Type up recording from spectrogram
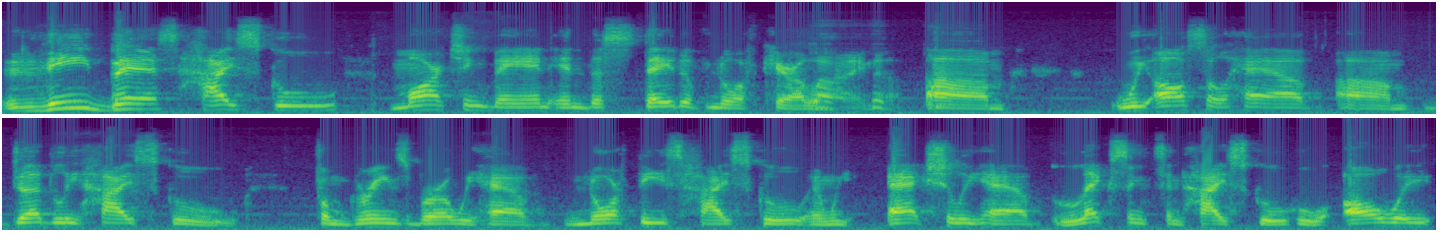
the best high school marching band in the state of North Carolina. Um, we also have um, Dudley High School from Greensboro. We have Northeast High School, and we actually have Lexington High School, who always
